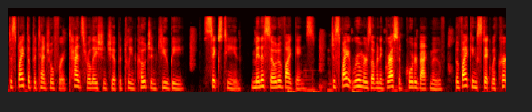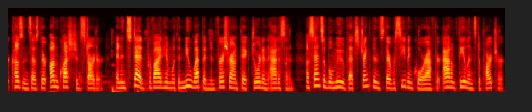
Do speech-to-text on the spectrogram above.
despite the potential for a tense relationship between coach and QB. 16. Minnesota Vikings. Despite rumors of an aggressive quarterback move, the Vikings stick with Kirk Cousins as their unquestioned starter, and instead provide him with a new weapon in first round pick Jordan Addison, a sensible move that strengthens their receiving core after Adam Thielen's departure.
